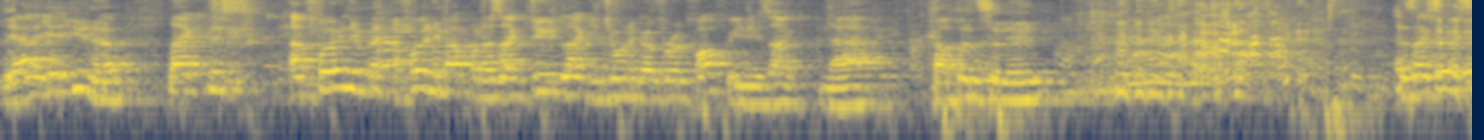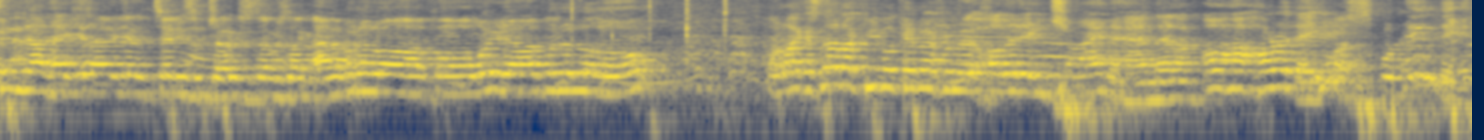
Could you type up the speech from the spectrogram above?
Yeah, yeah, you know, like this. I phoned him. I phoned him up, and I was like, "Dude, like, do you want to go for a coffee?" And he's like, "Nah, cup and tea." It's like, so we're sitting down, hey, you know, you tell you some jokes, and I was like, having a laugh, are we having a laugh? Like, it's not like people came back from a holiday in China and they're like, oh, our holiday was splendid. it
